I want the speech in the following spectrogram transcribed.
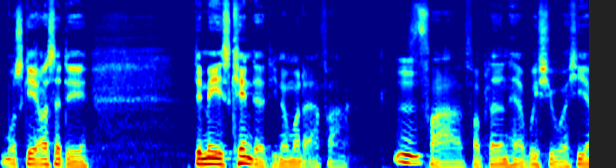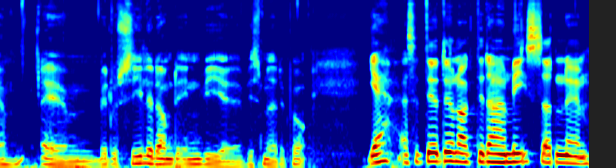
måske også er det, det mest kendte af de numre, der er fra, mm. fra, fra pladen her, Wish You Were Here. Øhm, vil du sige lidt om det, inden vi, øh, vi smider det på? Ja, altså det, det er jo nok det, der er mest sådan... Øh,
